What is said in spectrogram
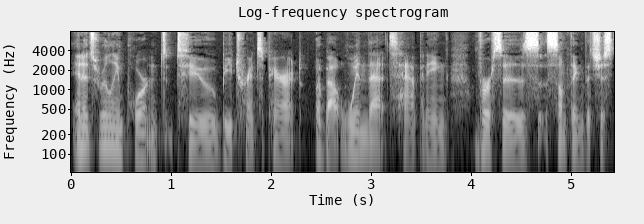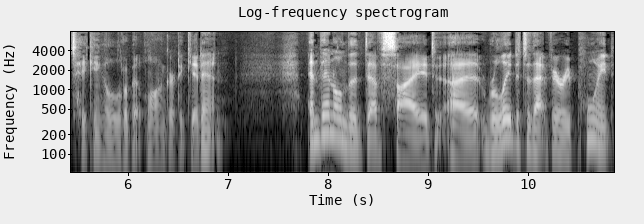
and it's really important to be transparent about when that's happening versus something that's just taking a little bit longer to get in. And then on the dev side, uh, related to that very point,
